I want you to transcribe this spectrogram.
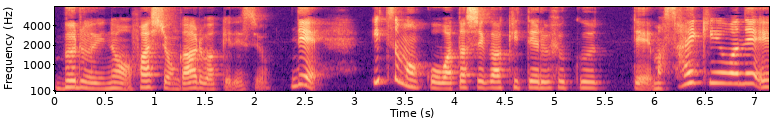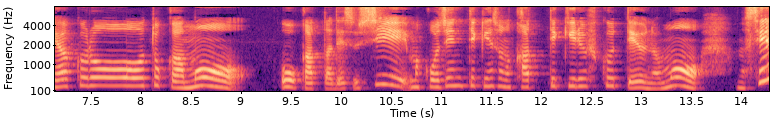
部類のファッションがあるわけですよ。で、いつもこう私が着てる服って、まあ、最近はね、エアクロとかも多かったですし、まあ、個人的にその買って着る服っていうのも、清掃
